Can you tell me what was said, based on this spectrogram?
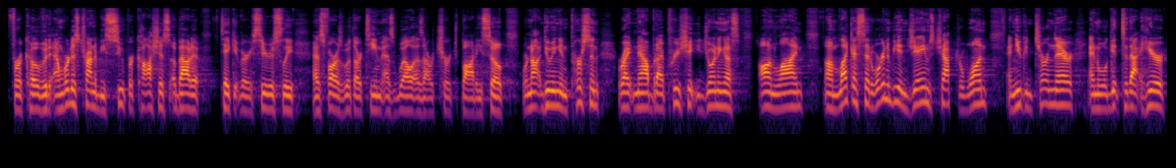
for COVID, and we're just trying to be super cautious about it, take it very seriously as far as with our team as well as our church body. So we're not doing in person right now, but I appreciate you joining us online. Um, like I said, we're going to be in James chapter one, and you can turn there, and we'll get to that here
